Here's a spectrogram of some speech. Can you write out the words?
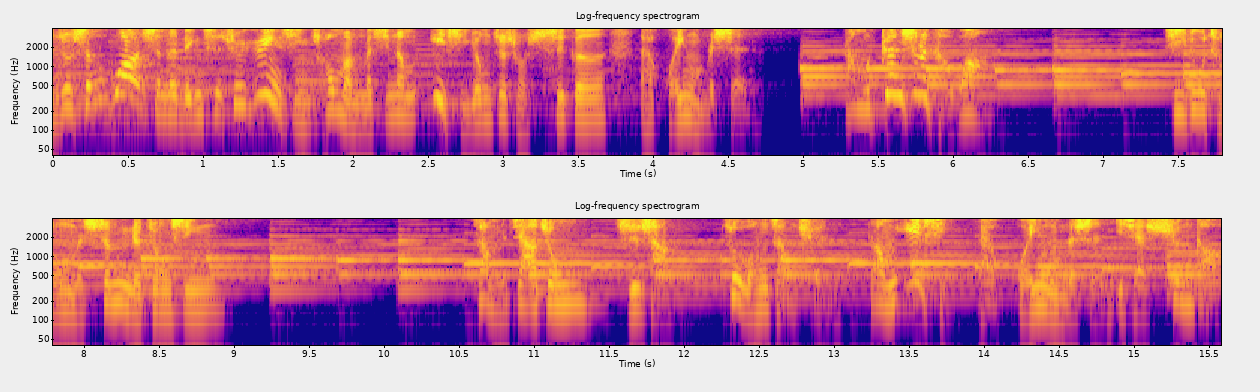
恳求神话神的灵赐去运行，充满我们的心。让我们一起用这首诗歌来回应我们的神，让我们更深的渴望基督从我们生命的中心，在我们家中、职场做王掌权。让我们一起来回应我们的神，一起来宣告：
